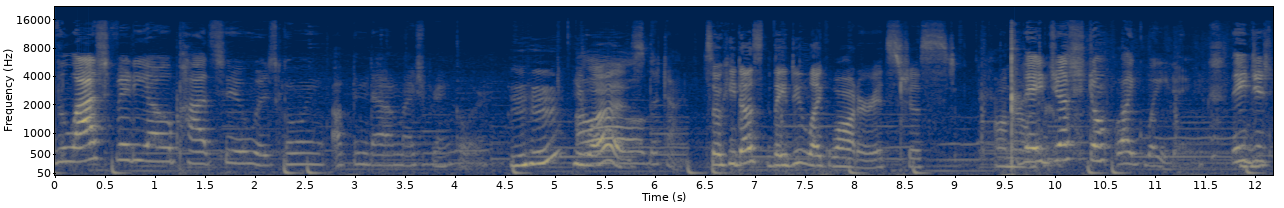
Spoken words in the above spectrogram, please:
the last video, Pazu was going up and down my sprinkler. Mm-hmm. He all was. the time. So he does. They do like water. It's just on their They just don't like waiting. They just,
